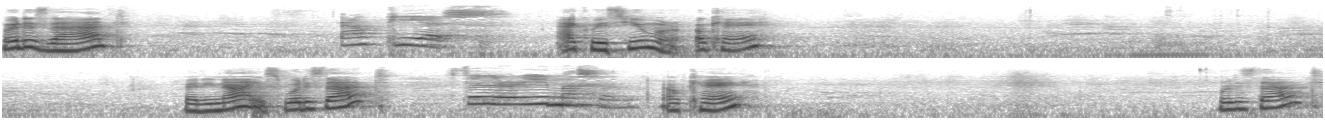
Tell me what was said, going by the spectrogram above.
What is that? Aqueous. Aqueous humor. Okay. Very nice. What is that? Ciliary muscle. Okay. What is that?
